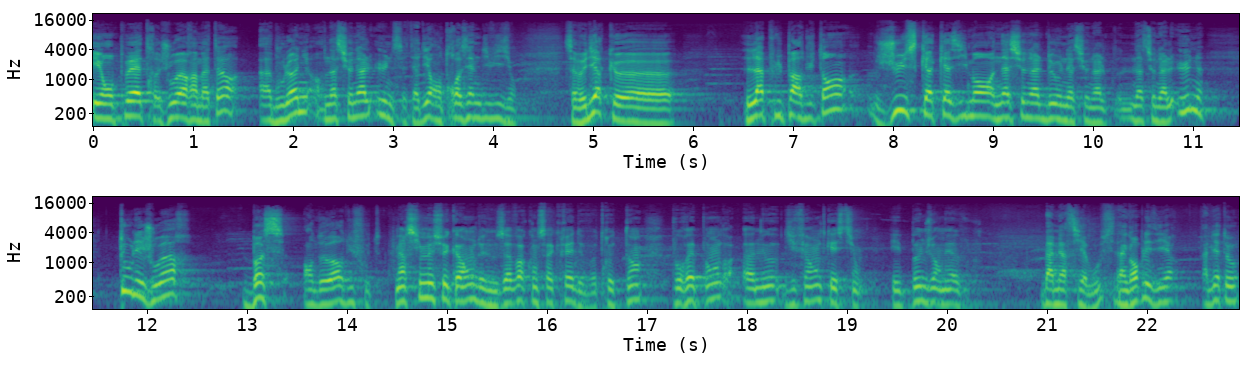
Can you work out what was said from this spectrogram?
et on peut être joueur amateur à Boulogne en National 1, c'est-à-dire en troisième division. Ça veut dire que la plupart du temps, jusqu'à quasiment National 2 ou National, National 1, tous les joueurs bossent en dehors du foot. Merci Monsieur Caron de nous avoir consacré de votre temps pour répondre à nos différentes questions. Et bonne journée à vous. Bah merci à vous, c'est un grand plaisir. À bientôt.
